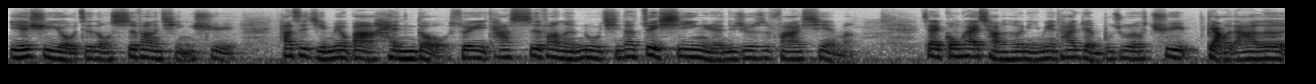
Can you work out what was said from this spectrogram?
也许有这种释放情绪，他自己没有办法 handle，所以他释放的怒气，那最吸引人的就是发泄嘛。在公开场合里面，他忍不住的去表达了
